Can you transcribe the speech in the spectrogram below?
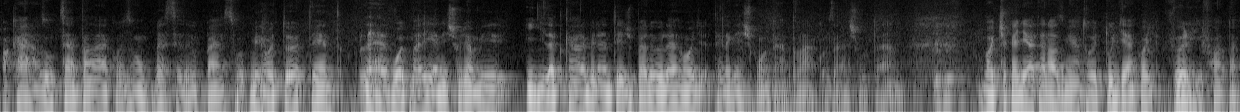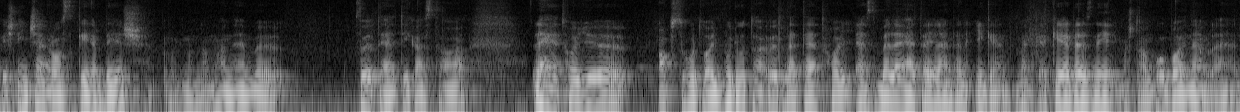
akár ha az utcán találkozunk, beszélünk pár szót, mi hogy történt, lehet volt már ilyen is, hogy ami így lett kárberentés belőle, hogy tényleg egy spontán találkozás után. Uh-huh. Vagy csak egyáltalán az miatt, hogy tudják, hogy fölhívhatnak, és nincsen rossz kérdés, úgy mondom, hanem föltehetik azt a, lehet, hogy abszurd vagy bugyuta ötletet, hogy ezt be lehet-e jelenteni? Igen, meg kell kérdezni, most abból baj nem lehet.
